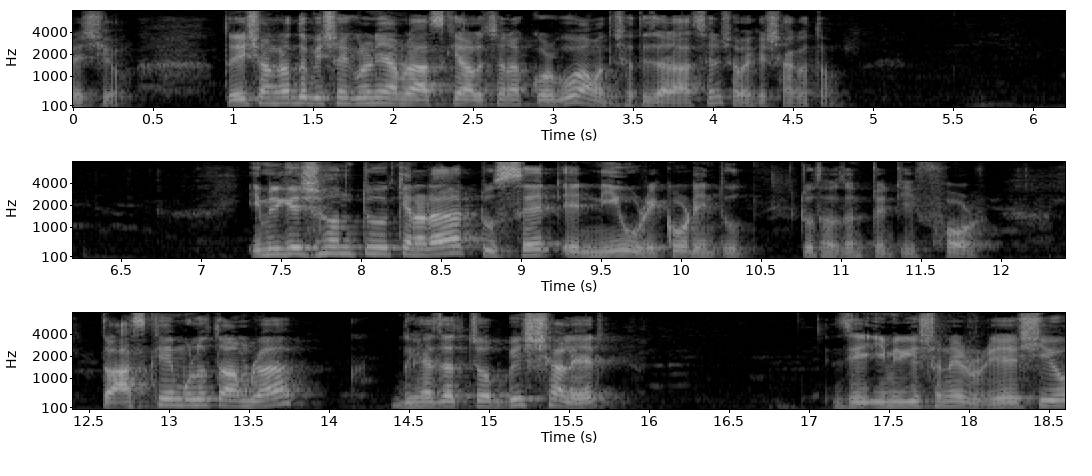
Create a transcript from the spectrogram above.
রেশিও তো এই সংক্রান্ত বিষয়গুলো নিয়ে আমরা আজকে আলোচনা করব। আমাদের সাথে যারা আছেন, সবাইকে স্বাগতম। Immigration to Canada to set a new record in two two তো আজকে মূলত আমরা দুই হাজার চব্বিশ সালের যে ইমিগ্রেশনের রেশিও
